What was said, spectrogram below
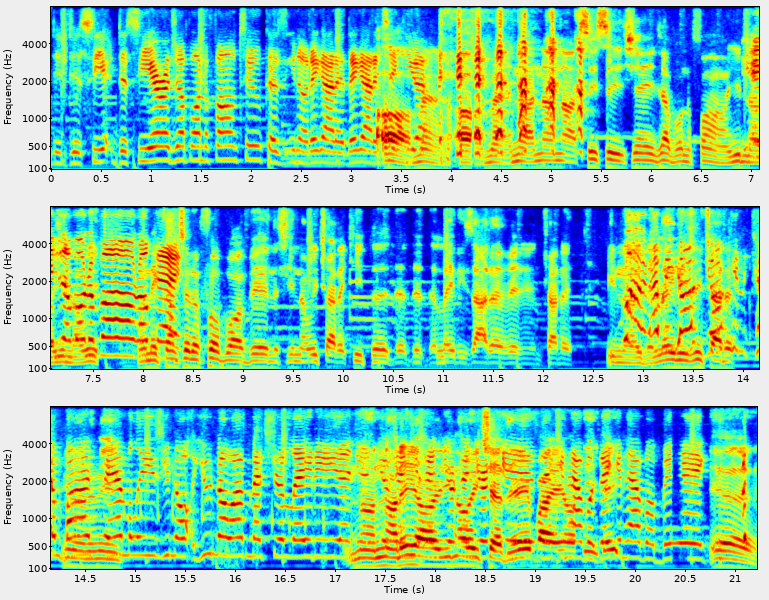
Did, did, Sierra, did Sierra jump on the phone too? Because you know they gotta they gotta take oh, you man. out. oh man, no no no. CC, she ain't jump on the phone. You know, you jump know, on the phone. When okay. it comes to the football business, you know, we try to keep the the, the, the ladies out of it and try to you know, what? the I ladies mean, y'all, we try y'all to can combine you know families. You know, you know, I've met your lady, and no, and, no, they and, already your, know each other. Everybody, they can have a, they, they, can have a big. Yeah,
